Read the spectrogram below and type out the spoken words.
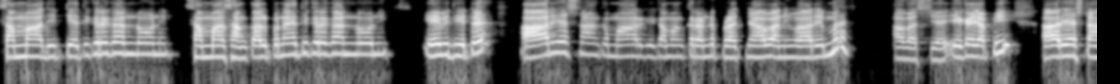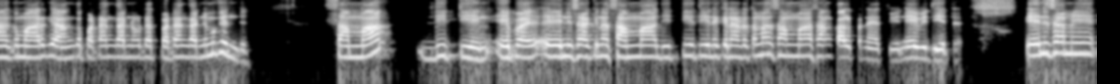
සම්මාධිට්්‍ය ඇති කරගන්න ඕනි සම්මා සංකල්පන ඇති කරගන්න ඕනි ඒ විදියට ආර්යෂ්නාංක මාර්ග ගමන් කරන්න ප්‍රඥාව අනිවාරයෙන්ම අවශ්‍යය. ඒක අපි ආර්යෂ්ඨාංක මාර්ග අංග පටන්ගන්නටත් පටන්ගන්නමගෙන්ද සම්මා දිට්ටියෙන් ඒ නිසාකින සම්මා දිට්ටිය තියෙන කෙනට තම සම්මා සංකල්පන ඇත්වේ නේ විදියට ඒ නිසා මේ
